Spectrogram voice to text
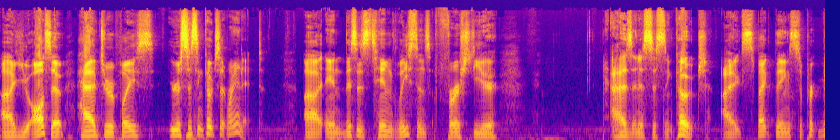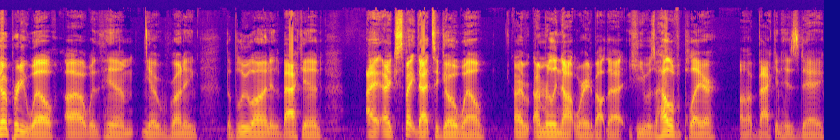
Uh, you also had to replace your assistant coach that ran it. Uh, and this is Tim Gleason's first year as an assistant coach. I expect things to pr- go pretty well uh, with him, you know, running the blue line in the back end. I, I expect that to go well. I, am really not worried about that. He was a hell of a player uh, back in his day,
